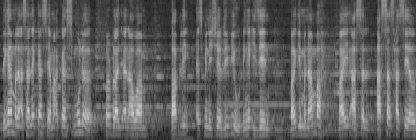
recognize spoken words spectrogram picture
dengan melaksanakan semakan semula perbelanjaan awam Public Expenditure Review dengan izin bagi menambah baik asal, asas hasil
